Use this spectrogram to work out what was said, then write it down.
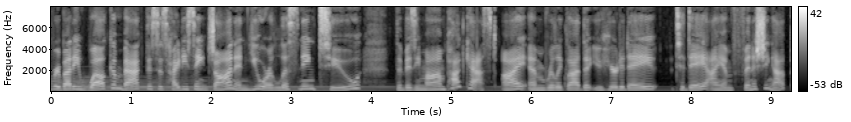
everybody. Welcome back. This is Heidi St. John, and you are listening to the Busy Mom podcast. I am really glad that you're here today. Today, I am finishing up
